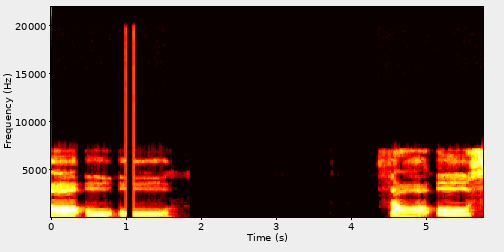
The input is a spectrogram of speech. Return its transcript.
อโอโอ สอโอโส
